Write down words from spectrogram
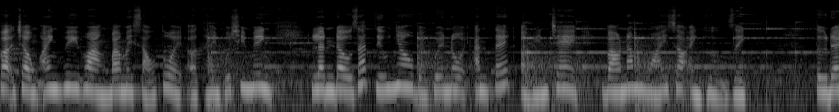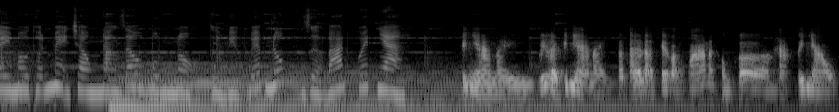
vợ chồng anh Huy Hoàng 36 tuổi ở thành phố Hồ Chí Minh lần đầu dắt díu nhau về quê nội ăn Tết ở Bến Tre vào năm ngoái do ảnh hưởng dịch. Từ đây mâu thuẫn mẹ chồng nàng dâu bùng nổ từ việc bếp núc, rửa bát, quét nhà. cái nhà này với lại cái nhà này có thể là cái văn hóa nó không có hạt với nhau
